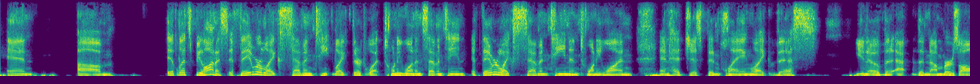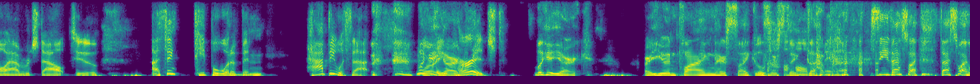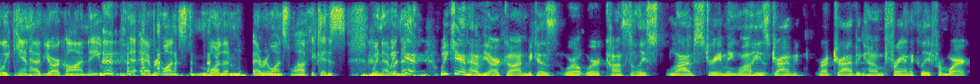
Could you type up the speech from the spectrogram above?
And, um, it, let's be honest, if they were like 17, like they're what, 21 and 17, if they were like 17 and 21 and had just been playing like this, you know the the numbers all averaged out to i think people would have been happy with that or encouraged look at yark are you implying their cycles are synced oh, up? See, that's why that's why we can't have Yark on every once more than every once in a while because we never we know. Can't, we can't have Yark on because we're we're constantly live streaming while he's driving driving home frantically from work.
